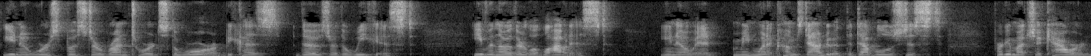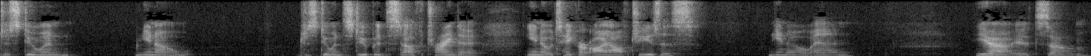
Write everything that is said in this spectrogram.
you know, we're supposed to run towards the roar because those are the weakest, even though they're the loudest. You know, it, I mean, when it comes down to it, the devil is just pretty much a coward, just doing, you know, just doing stupid stuff, trying to, you know, take our eye off Jesus, you know, and yeah, it's, um,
